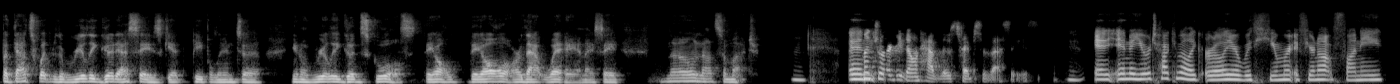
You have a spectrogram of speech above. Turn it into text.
but that's what the really good essays get people into you know really good schools. They all they all are that way. And i say no not so much. Hmm. and majority don't have those types of essays. And and you were talking about like earlier with humor if you're not funny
